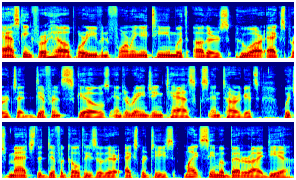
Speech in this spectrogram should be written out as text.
Asking for help or even forming a team with others who are experts at different skills and arranging tasks and targets which match the difficulties of their expertise might seem a better idea.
